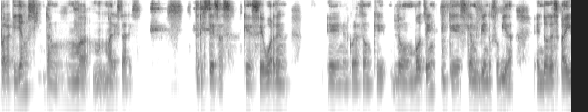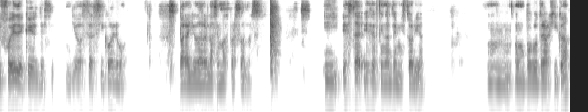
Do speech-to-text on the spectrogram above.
para que ya no sientan ma- malestares, tristezas, que se guarden en el corazón, que lo voten y que sigan viviendo su vida. Entonces ahí fue de que él decidió ser psicólogo para ayudar a las demás personas. Y esta es el final de mi historia, mm, un poco trágica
